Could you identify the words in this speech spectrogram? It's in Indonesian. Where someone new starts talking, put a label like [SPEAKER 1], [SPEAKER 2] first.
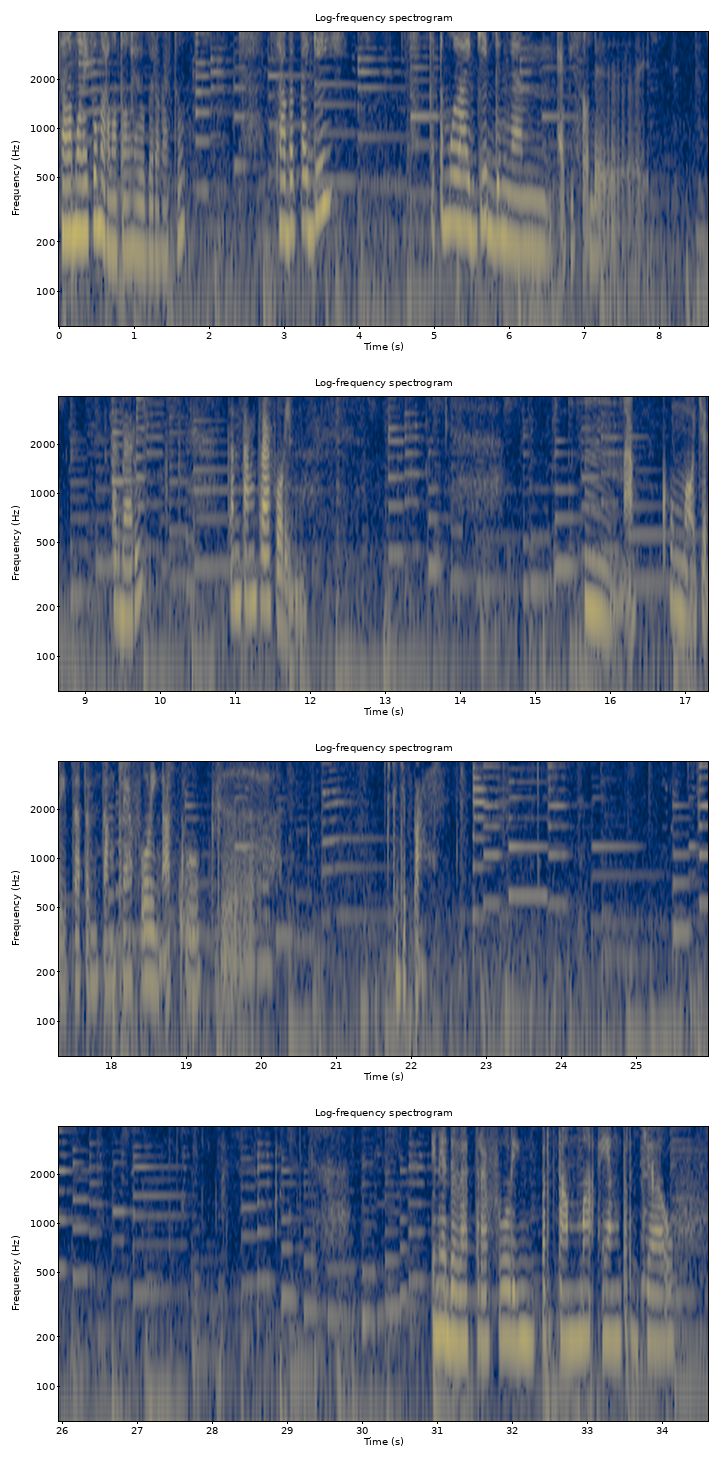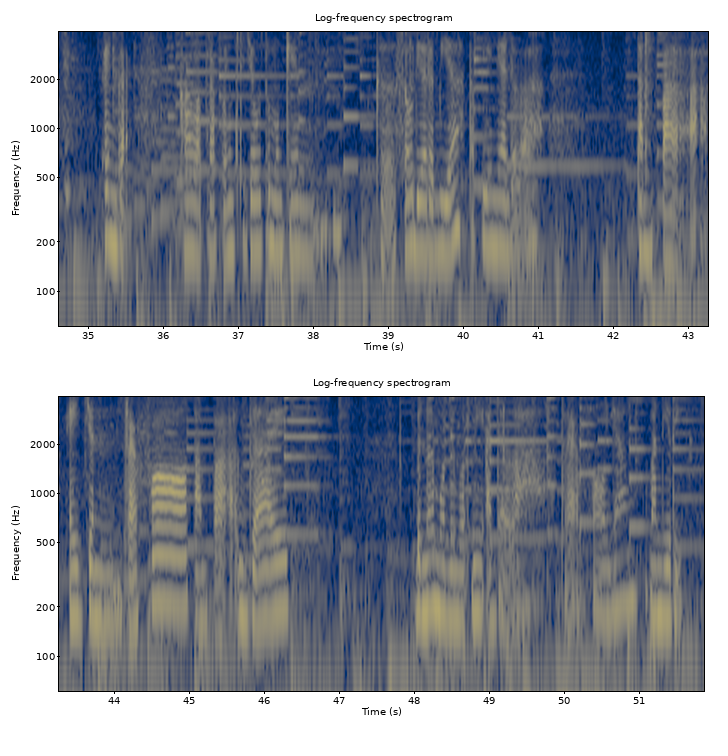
[SPEAKER 1] Assalamualaikum warahmatullahi wabarakatuh. Sahabat pagi Ketemu lagi dengan episode terbaru Tentang traveling. Hmm, aku mau cerita tentang traveling aku ke ke Jepang ini adalah traveling pertama yang terjauh. Eh enggak. Kalau traveling terjauh tuh mungkin ke Saudi Arabia tapi ini adalah tanpa agent travel tanpa guide. Benar murni-murni adalah travel yang mandiri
